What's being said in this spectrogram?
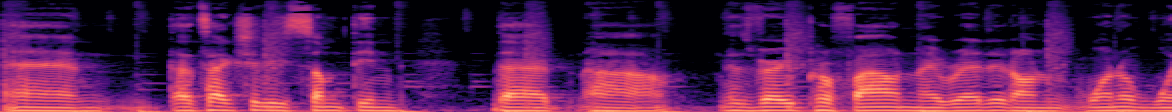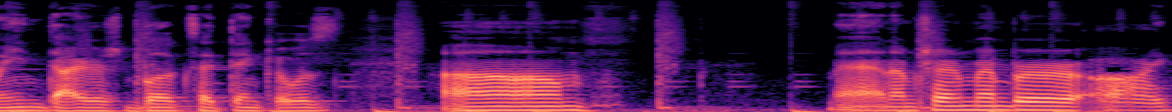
And that's actually something that uh, is very profound. I read it on one of Wayne Dyer's books. I think it was, um, man, I'm trying to remember. Oh, I,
